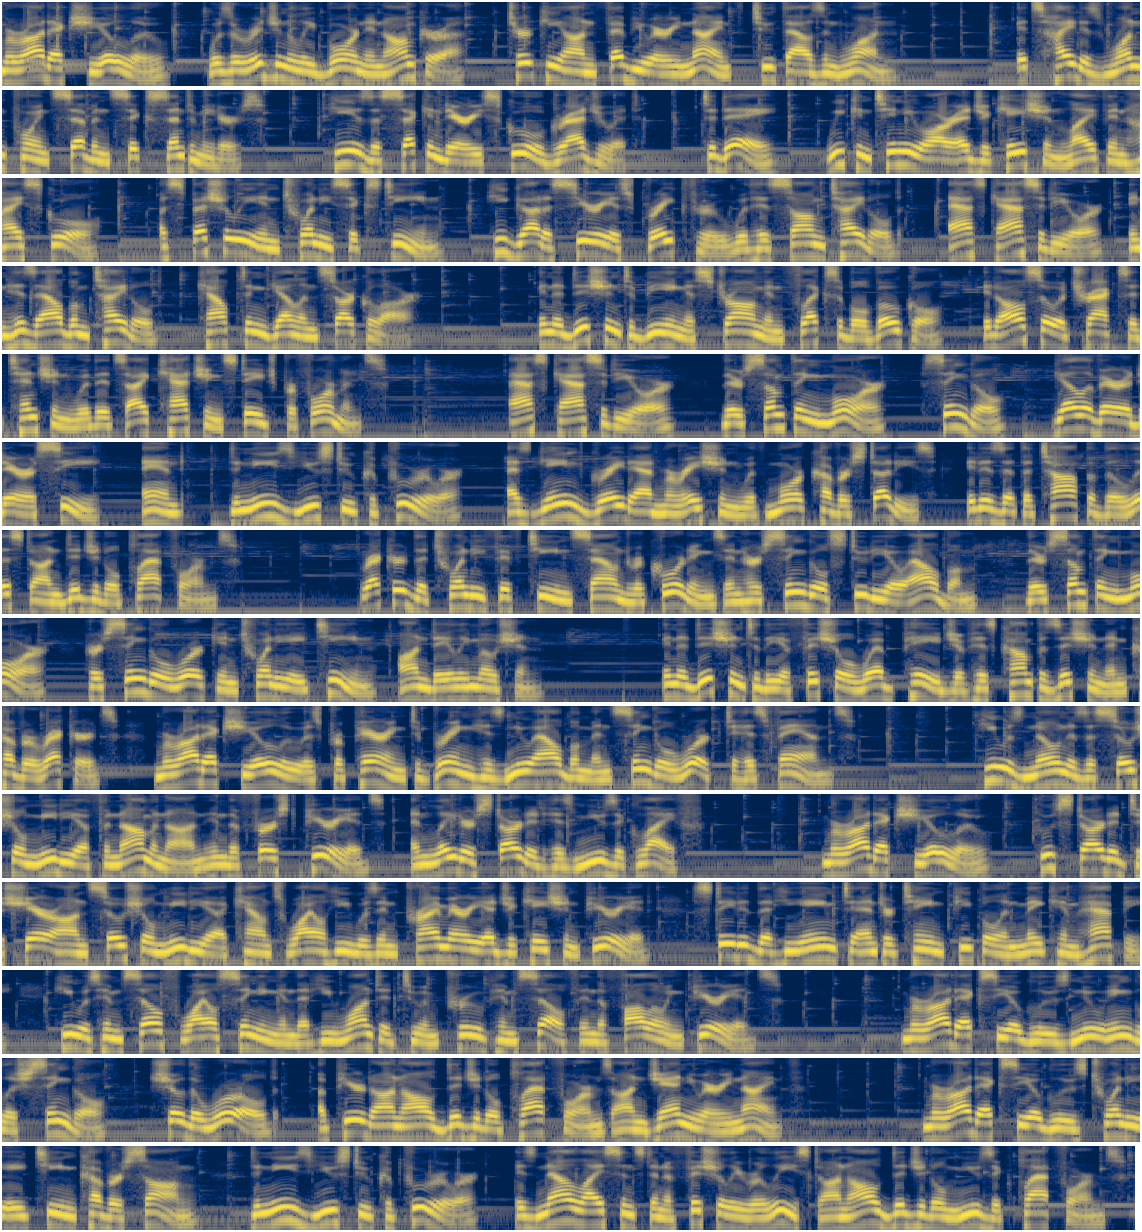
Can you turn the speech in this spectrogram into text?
Murat Ekşioğlu, was originally born in Ankara, Turkey on February 9, 2001. Its height is 1.76 centimeters. He is a secondary school graduate. Today, we continue our education life in high school. Especially in 2016, he got a serious breakthrough with his song titled, Aşk Acıtyor, in his album titled, Kalpten Gelen Şarkılar. In addition to being a strong and flexible vocal, it also attracts attention with its eye-catching stage performance. Aşk Acıtyor, There's Something More, single, Gelevera Deresi, and, Deniz Üstü Köpürür, has gained great admiration with more cover studies, it is at the top of the list on digital platforms. Record the 2015 sound recordings in her single studio album, There's Something More, her single work in 2018, on Dailymotion. In addition to the official web page of his composition and cover records, Murat Ekşioğlu is preparing to bring his new album and single work to his fans. He was known as a social media phenomenon in the first periods, and later started his music life. Murat Ekşioğlu, who started to share on social media accounts while he was in primary education period, stated that he aimed to entertain people and make him happy, he was himself while singing and that he wanted to improve himself in the following periods. Murat Ekşioğlu's new English single, Show the World, appeared on all digital platforms on January 9th. Murat Ekşioğlu's 2018 cover song, Deniz Üstü Köpürür, is now licensed and officially released on all digital music platforms.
